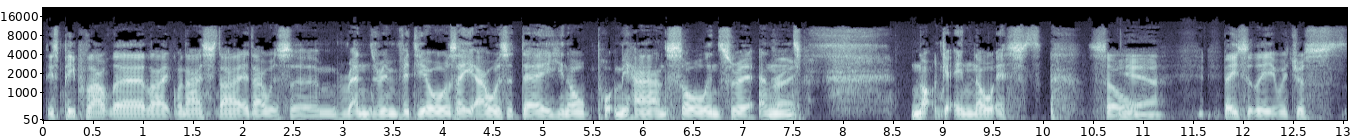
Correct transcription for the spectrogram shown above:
there's people out there like when I started, I was um, rendering videos eight hours a day, you know, putting my heart and soul into it, and Right. Not getting noticed. So Yeah, basically, it was just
